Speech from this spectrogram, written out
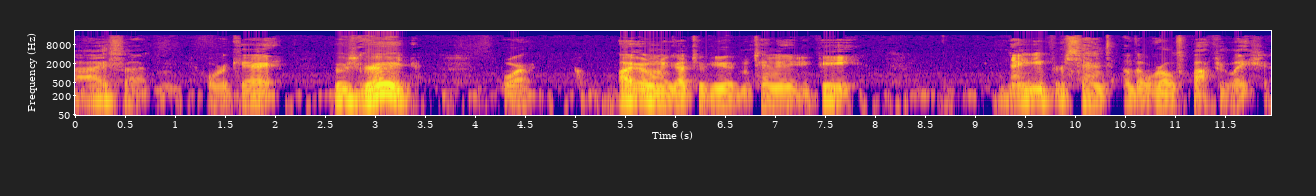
I thought 4K. It was great. Or, I only got to view it in 1080p. 90% of the world's population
